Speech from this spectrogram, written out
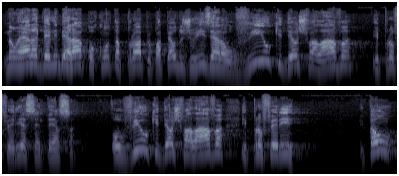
não era deliberar por conta própria, o papel do juiz era ouvir o que Deus falava e proferir a sentença. Ouvir o que Deus falava e proferir. Então,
